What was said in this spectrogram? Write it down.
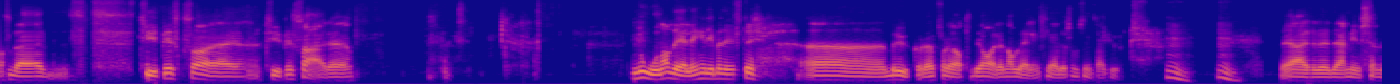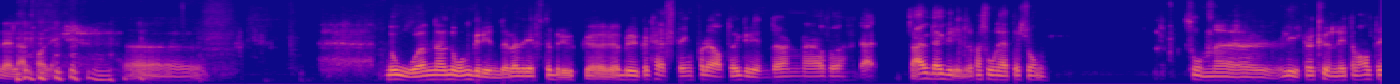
altså det er typisk så er, typisk så er det noen avdelinger i bedrifter uh, bruker det fordi at de har en avdelingsleder som syns det er kult. Mm, mm. Det, er, det, er, min generelle erfaring. uh, noen, noen gründerbedrifter bruker, bruker, testing fordi at gründeren altså, det, er, det er jo det gründerpersonligheter som, som uh, liker å kunne litt om alt.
